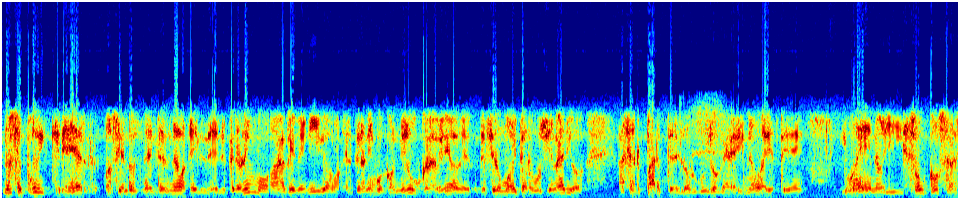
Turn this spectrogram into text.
No se puede creer, o sea, no, el, peronismo ha devenido, el peronismo con minúscula, ha venido de, ser un movimiento revolucionario a ser parte del orgullo gay, ¿no? Este, y bueno, y son cosas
